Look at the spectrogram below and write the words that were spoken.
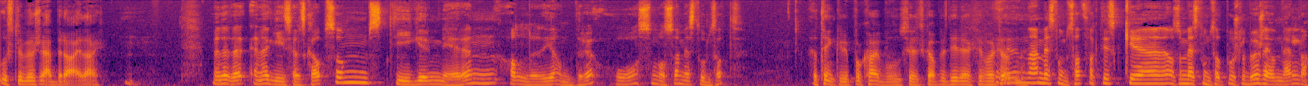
Oslo Børs er bra i dag. Men det er et energiselskap som stiger mer enn alle de andre, og som også er mest omsatt. Da tenker du på karbonselskapet direkte fortsatt? Nei, mest omsatt faktisk. eh, Altså mest omsatt på Oslo Børs er jo Nell, da.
